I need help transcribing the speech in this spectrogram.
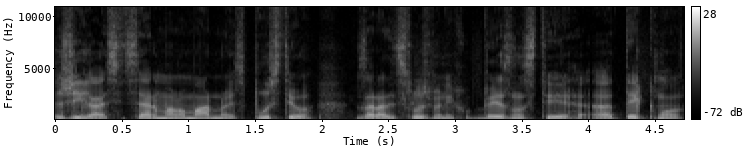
Žiga je sicer malo marno izpustil zaradi službenih obveznosti, uh, tekmo uh,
